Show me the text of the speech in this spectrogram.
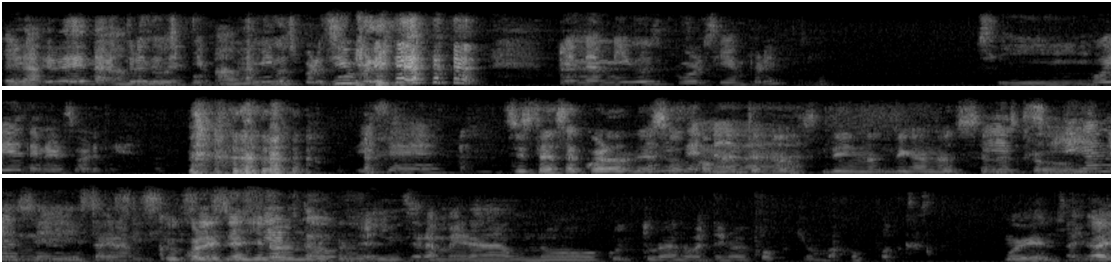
Era en aventuras amigos tiempo. amigos por siempre. en amigos por siempre. Sí. Voy a tener suerte. Dice. Si ustedes se acuerdan de No eso, coméntenos, dino- díganos en Sí, nuestro... sí, díganos en el Instagram. ¿Cu- cuál es? sí, Ya- sí, ya no- recuerdo. El Instagram era uno cultura 99 pop bajo podcast. Muy bien, Ahí ahí,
